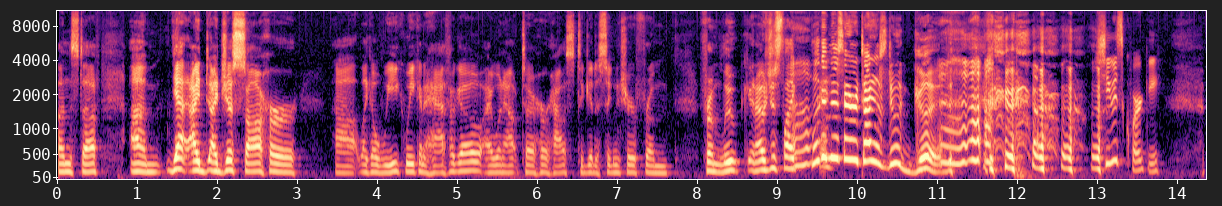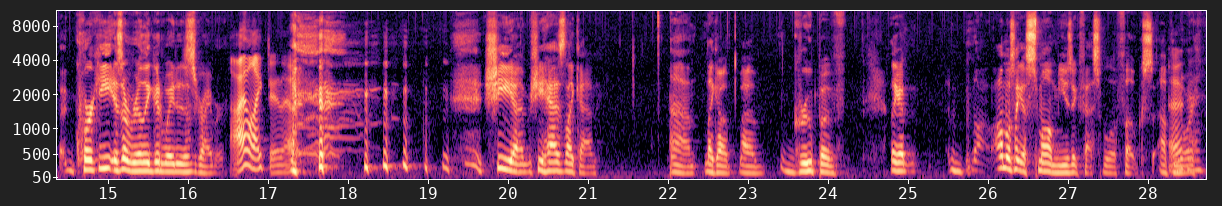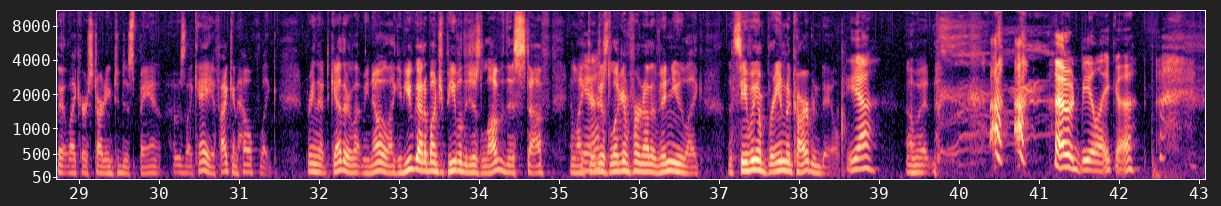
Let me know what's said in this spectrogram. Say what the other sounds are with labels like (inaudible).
fun stuff. Um, yeah, I, I just saw her uh, like a week, week and a half ago. I went out to her house to get a signature from from Luke, and I was just like, Oh, "Look at Miss Heretitus doing good." (laughs) she was quirky. Quirky is a really good way to describe her. I liked her though. (laughs) She um, she has like a um, like a, a group of like a almost like a small music festival of folks up Okay. north that like are starting to disband. I was like, hey, if I can help like bring that together, let me know. Like if you've got a bunch of people that just love this stuff and like they're just looking for another venue, like let's see if we can bring them to Carbondale. Yeah, I went, (laughs) (laughs) that would be like a.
